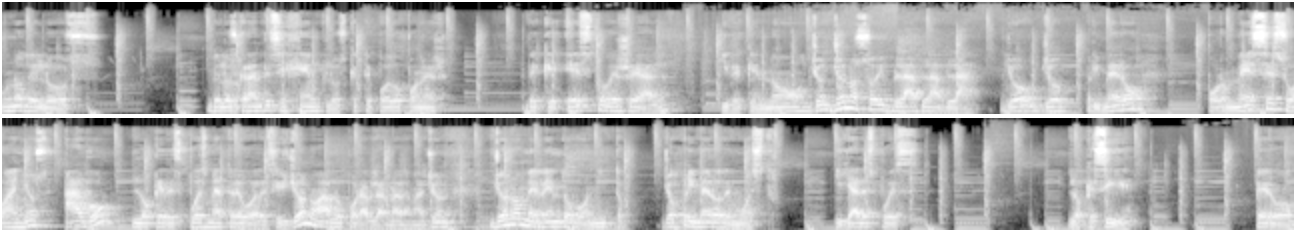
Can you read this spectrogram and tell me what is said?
uno de los de los grandes ejemplos que te puedo poner de que esto es real y de que no yo, yo no soy bla bla bla. Yo yo primero por meses o años hago lo que después me atrevo a decir. Yo no hablo por hablar nada más. Yo, yo no me vendo bonito. Yo primero demuestro y ya después lo que sigue. Pero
